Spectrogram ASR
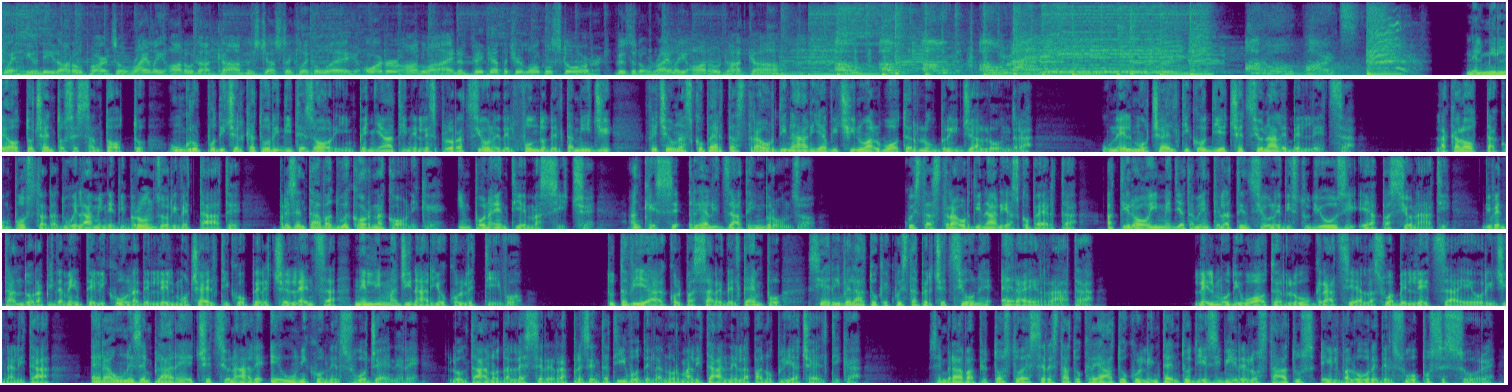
When you need auto parts, O'ReillyAuto.com is just a click away. Order online and pick up at your local store. Visit O'ReillyAuto.com. Oh, oh, oh, O'Reilly Auto Parts. Nel 1868 un gruppo di cercatori di tesori impegnati nell'esplorazione del fondo del Tamigi fece una scoperta straordinaria vicino al Waterloo Bridge a Londra. Un elmo celtico di eccezionale bellezza. La calotta, composta da due lamine di bronzo rivettate, presentava due corna coniche, imponenti e massicce, anch'esse realizzate in bronzo. Questa straordinaria scoperta attirò immediatamente l'attenzione di studiosi e appassionati, diventando rapidamente l'icona dell'elmo celtico per eccellenza nell'immaginario collettivo. Tuttavia, col passare del tempo, si è rivelato che questa percezione era errata. L'elmo di Waterloo, grazie alla sua bellezza e originalità, era un esemplare eccezionale e unico nel suo genere, lontano dall'essere rappresentativo della normalità nella panoplia celtica. Sembrava piuttosto essere stato creato con l'intento di esibire lo status e il valore del suo possessore.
